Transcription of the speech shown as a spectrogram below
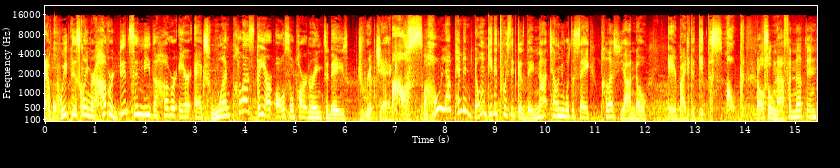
And a quick disclaimer, Hover did send me the Hover Air X1, plus they are also partnering today's drip check. Boss! But hold up, pimpin', don't get it twisted because they not telling me what to say, plus y'all know everybody could get the smoke. But also, not for nothing,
